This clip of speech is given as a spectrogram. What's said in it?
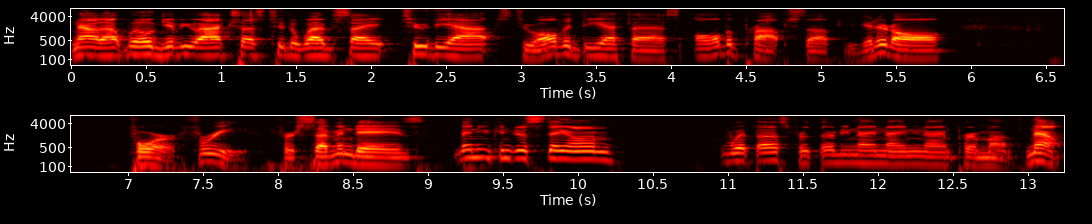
Now that will give you access to the website, to the apps, to all the DFS, all the prop stuff. You get it all for free for seven days. Then you can just stay on with us for $39.99 per month. Now,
